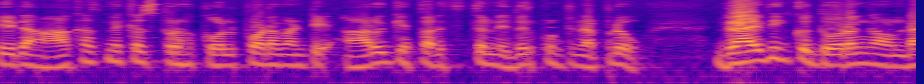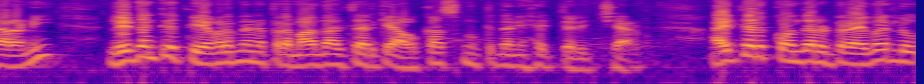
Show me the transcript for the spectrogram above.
లేదా ఆకస్మిక స్పృహ కోల్పోవడం వంటి ఆరోగ్య పరిస్థితులను ఎదుర్కొంటున్నప్పుడు డ్రైవింగ్కు దూరంగా ఉండాలని లేదంటే తీవ్రమైన ప్రమాదాలు జరిగే అవకాశం ఉంటుందని హెచ్చరించారు. అయితే కొందరు డ్రైవర్లు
